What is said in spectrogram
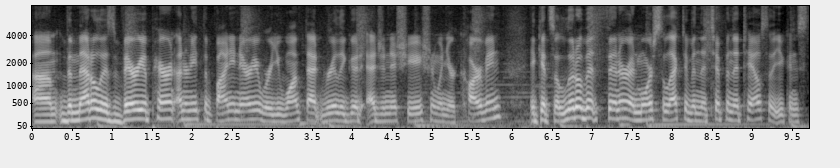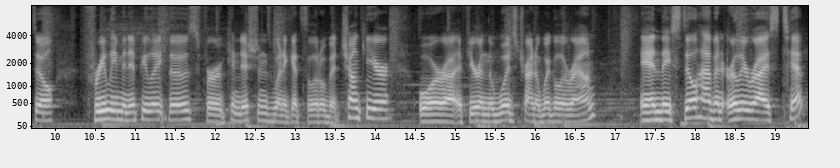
Um, the metal is very apparent underneath the binding area where you want that really good edge initiation when you're carving. It gets a little bit thinner and more selective in the tip and the tail so that you can still freely manipulate those for conditions when it gets a little bit chunkier or uh, if you're in the woods trying to wiggle around. And they still have an early rise tip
